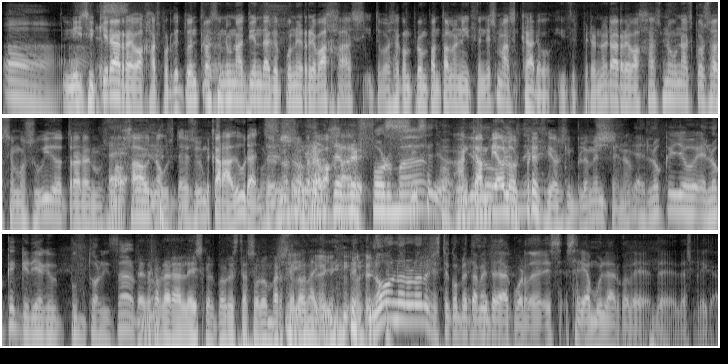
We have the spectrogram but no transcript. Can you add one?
a. Ni a- siquiera rebajas, porque tú entras en una tienda que pone rebajas y te vas a comprar un pantalón y dicen es más caro. Y dices, pero no era rebajas, no, unas cosas hemos subido, otras hemos bajado. No, ustedes son cara dura, entonces no Eso, son hablar de rebajas. reforma. Sí, señor. como Han cambiado lo los precios simplemente, ¿no? Es lo que yo, es lo que quería que puntualizar. Te ¿no? deja hablar a Alex, que el pobre está solo en Barcelona. y que- No, no, no, no, no, estoy completamente de acuerdo. Es- sería muy largo de, de- de explicar.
